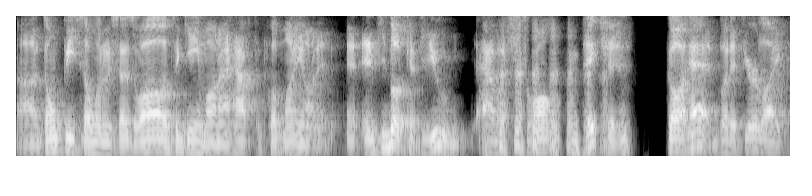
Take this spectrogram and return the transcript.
Uh, don't be someone who says, "Well, it's a game on. I have to put money on it." If you look, if you have a strong conviction, go ahead. But if you're like,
